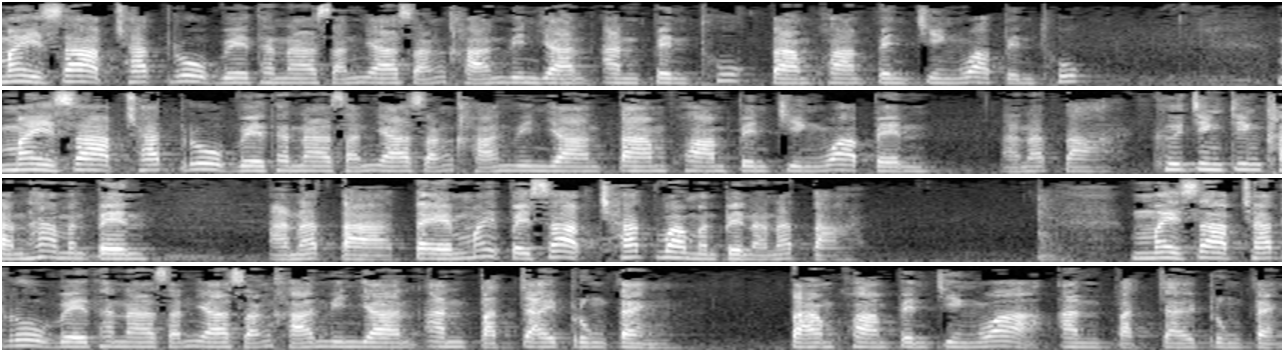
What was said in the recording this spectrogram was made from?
ไม่ทราบชัดรูปเวทนาสัญญาสังขารวิญญาณอันเป็นทุกข์ตามความเป็นจริงว่าเป็นทุกข์ไม่ทราบชัดรูปเวทนาสัญญาสังขารวิญญาณตามความเป็นจริงว่าเป็นอนัตตา คือจริง ๆ ขันห้ามันเป็นอนัตตา แต่ไม่ไปทราบชัดว่ามันเป็นอนัตตา ไม่ทราบชัดรูปเวทนาสัญญาสังขารวิญญาณอันปัจจัยปรุงแต่ง ตามความเป็นจริงว่าอันปัจจัยปรุงแต่ง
